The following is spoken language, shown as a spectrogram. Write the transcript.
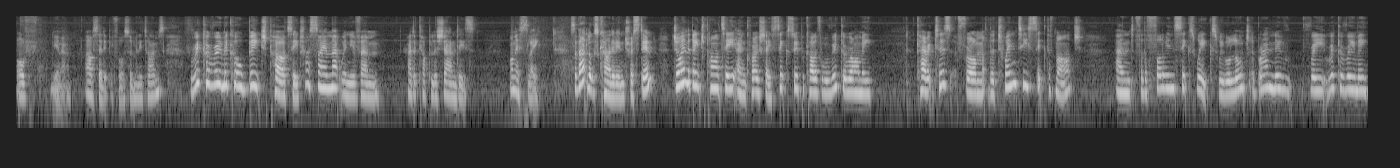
of, you know, I've said it before so many times. Rickarumical Beach Party. Try saying that when you've um, had a couple of shandies. Honestly. So that looks kind of interesting. Join the beach party and crochet six super colourful Ricorumi characters from the 26th of March. And for the following six weeks, we will launch a brand new free Ricorumi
